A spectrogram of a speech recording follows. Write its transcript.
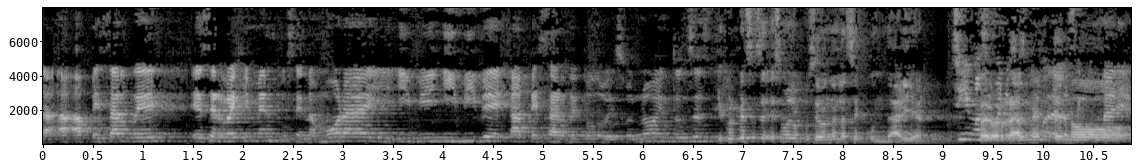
a, a pesar de ese régimen, pues se enamora y, y vi- y vive a pesar de todo eso, ¿no? Entonces, Yo creo que ese, eso me lo pusieron en la secundaria. Sí, más Pero o menos es como realmente de la no. secundaria.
